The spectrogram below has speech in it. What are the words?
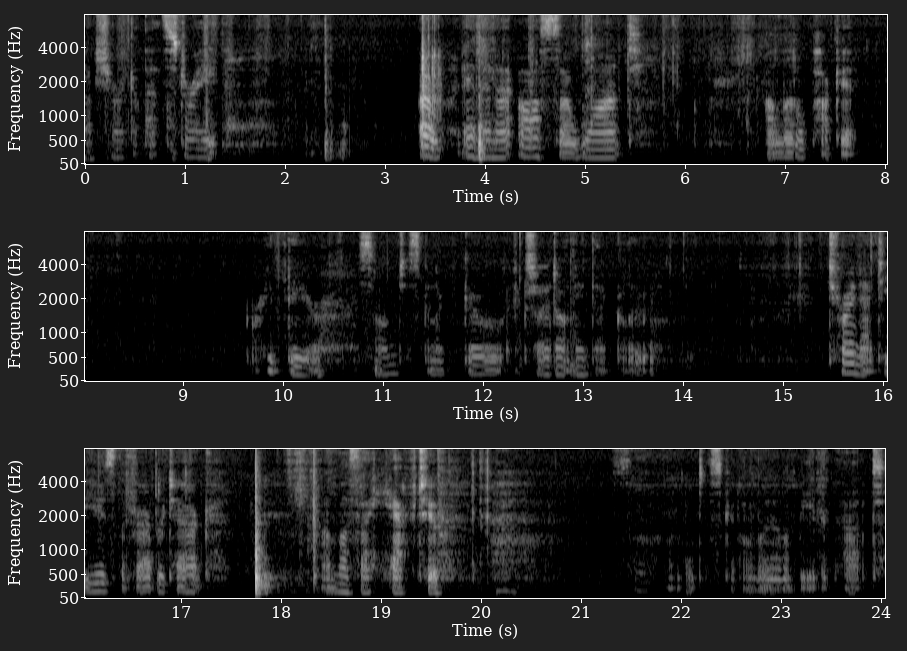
make sure I got that straight. Oh, and then I also want a little pocket right there. So I'm just going to go, actually I don't need that glue. Try not to use the Fabri-Tac unless I have to. So let me just get a little bead of that.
